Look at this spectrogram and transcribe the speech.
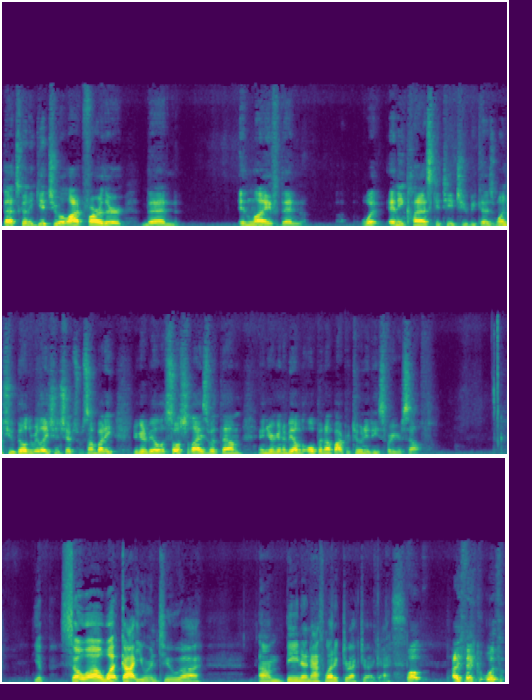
that's going to get you a lot farther than in life than what any class could teach you because once you build relationships with somebody, you're going to be able to socialize with them and you're going to be able to open up opportunities for yourself. Yep. So, uh, what got you into uh, um, being an athletic director? I guess. Well, I think with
